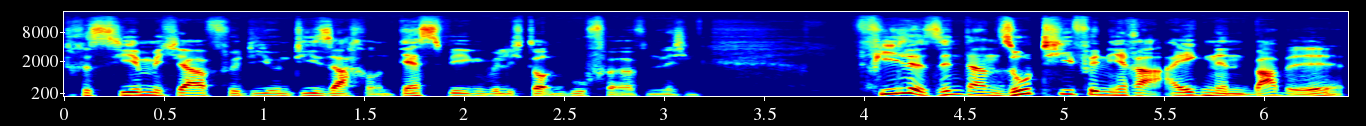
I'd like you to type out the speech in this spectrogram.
interessiere mich ja für die und die Sache und deswegen will ich dort ein Buch veröffentlichen. Viele sind dann so tief in ihrer eigenen Bubble,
